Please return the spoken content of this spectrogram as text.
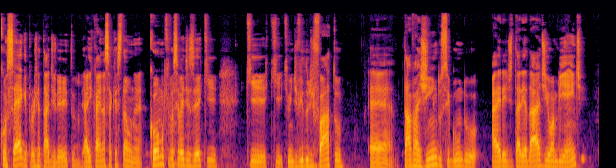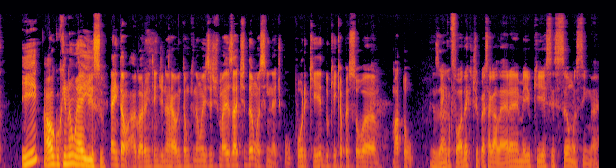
consegue projetar direito? Uhum. Aí cai nessa questão, né? Como que você vai dizer que que, que, que o indivíduo de fato estava é, agindo segundo a hereditariedade e o ambiente e algo que não é isso. É, então, agora eu entendi na real, então, que não existe uma exatidão, assim, né? Tipo, o porquê do que, que a pessoa matou. Exato. É que o foda é que, tipo, essa galera é meio que exceção, assim, né?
